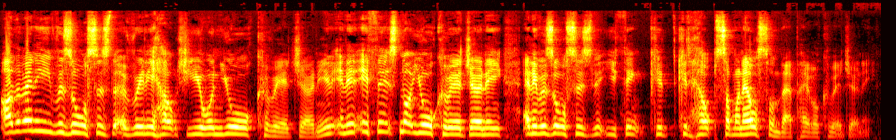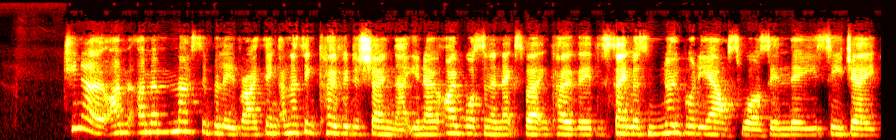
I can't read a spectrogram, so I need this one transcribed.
Are there any resources that have really helped you on your career journey? And if it's not your career journey, any resources that you think could could help someone else on their payroll career journey? Do you know, I'm I'm a massive believer. I think, and I think COVID has shown that. You know, I wasn't an expert in COVID, the same as nobody else was in the CJ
